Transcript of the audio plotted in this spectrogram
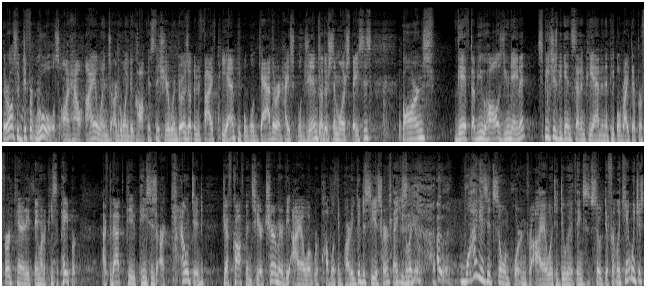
There are also different rules on how Iowans are going to caucus this year. When doors open at 5 p.m., people will gather in high school gyms, other similar spaces, barns, VFW halls, you name it. Speeches begin 7 p.m., and then people write their preferred candidate's name on a piece of paper. After that, the pieces are counted. Jeff Kaufman's here, chairman of the Iowa Republican Party. Good to see you, sir. Thank Good you for you. Uh, why is it so important for Iowa to do things so differently? Can't we just,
